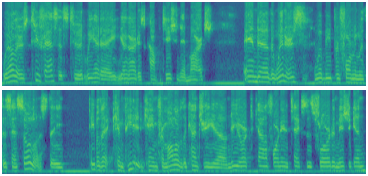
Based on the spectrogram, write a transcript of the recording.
Well, there's two facets to it. We had a young artist competition in March, and uh, the winners will be performing with us as soloists. The people that competed came from all over the country uh, New York to California to Texas, Florida, Michigan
